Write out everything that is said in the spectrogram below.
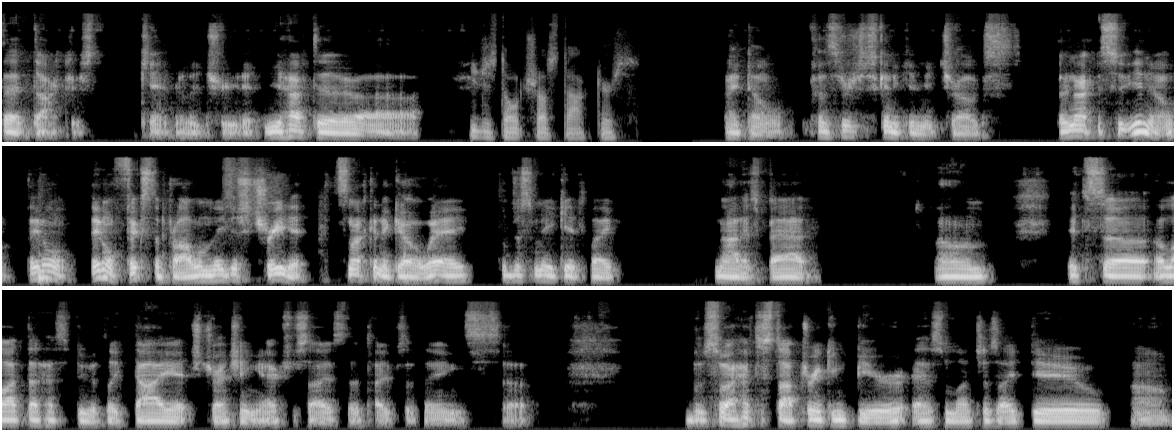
that doctors can't really treat it. You have to uh You just don't trust doctors. I don't because they're just gonna give me drugs. They're not so you know, they don't they don't fix the problem, they just treat it. It's not gonna go away. They'll just make it like not as bad. Um it's uh, a lot that has to do with like diet, stretching, exercise, those types of things. So so I have to stop drinking beer as much as I do. Um,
